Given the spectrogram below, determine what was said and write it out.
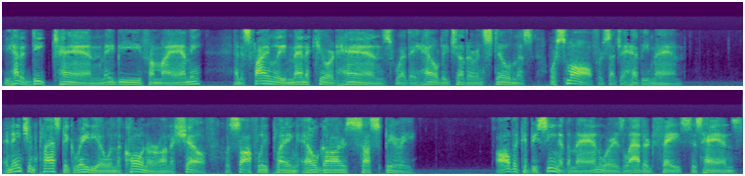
He had a deep tan, maybe from Miami, and his finely manicured hands, where they held each other in stillness, were small for such a heavy man. An ancient plastic radio in the corner on a shelf was softly playing Elgar's Sospiri. All that could be seen of the man were his lathered face, his hands,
